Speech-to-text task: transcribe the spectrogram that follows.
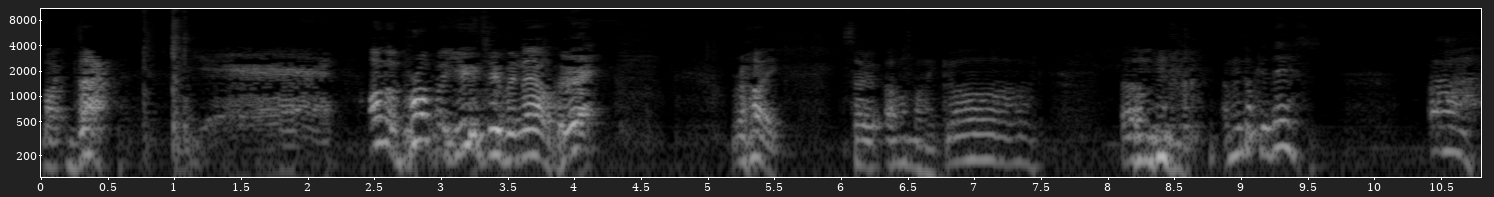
Like that. Yeah! I'm a proper YouTuber now. Right. So, oh my god. Um, I mean, look at this. Ah,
